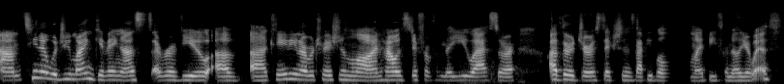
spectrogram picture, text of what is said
um, Tina, would you mind giving us a review of uh, Canadian arbitration law and how it's different from the US or other jurisdictions that people might be familiar with?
